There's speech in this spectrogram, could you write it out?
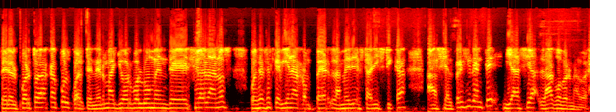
Pero el puerto de Acapulco, al tener mayor volumen de ciudadanos, pues es el que viene a romper la media estadística hacia el presidente y hacia la gobernadora.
